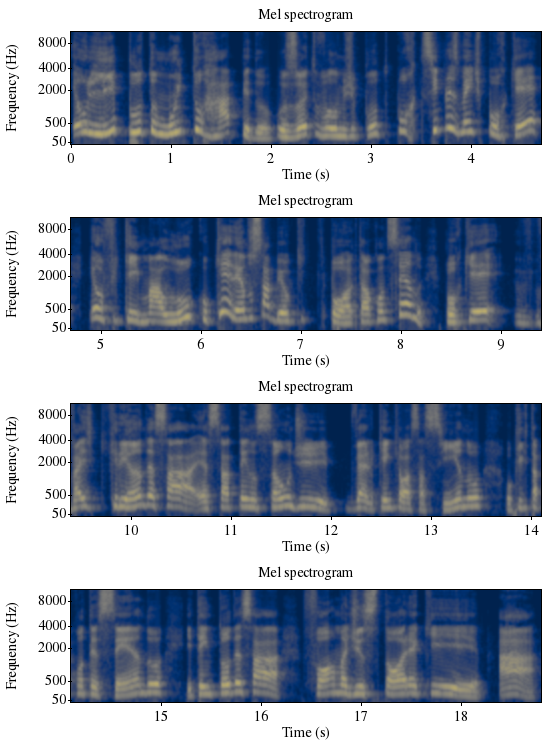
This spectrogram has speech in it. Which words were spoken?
Eu li Pluto muito rápido, os oito volumes de Pluto, por, simplesmente porque eu fiquei maluco querendo saber o que porra que tava acontecendo. Porque vai criando essa, essa tensão de, velho, quem que é o assassino, o que que tá acontecendo, e tem toda essa forma de história que, ah,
